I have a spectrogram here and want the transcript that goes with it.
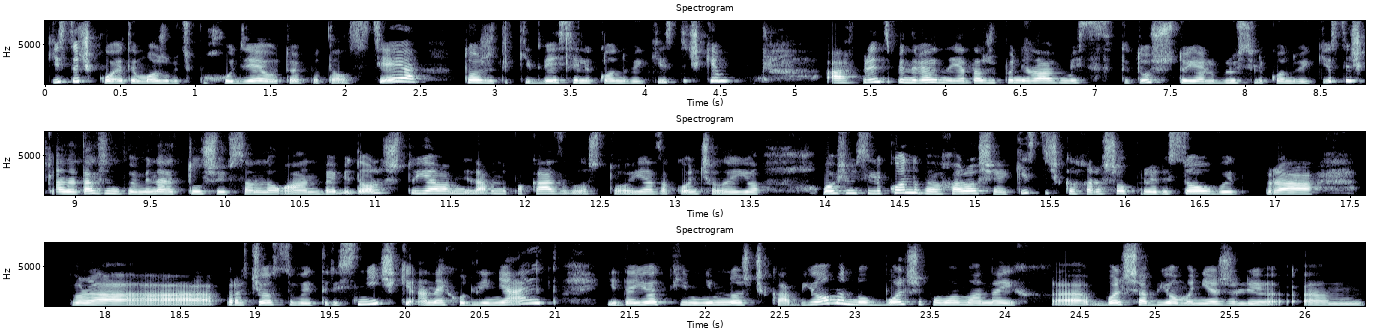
кисточку. Это может быть похудее, у той потолстее. Тоже такие две силиконовые кисточки. А, в принципе, наверное, я даже поняла вместе с этой тушью, что я люблю силиконовые кисточки. Она также напоминает туши в Laurent Baby Doll, что я вам недавно показывала, что я закончила ее. В общем, силиконовая хорошая кисточка, хорошо прорисовывает, про про... прочесывает реснички, она их удлиняет и дает им немножечко объема, но больше, по-моему, она их э, больше объема, нежели эм,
